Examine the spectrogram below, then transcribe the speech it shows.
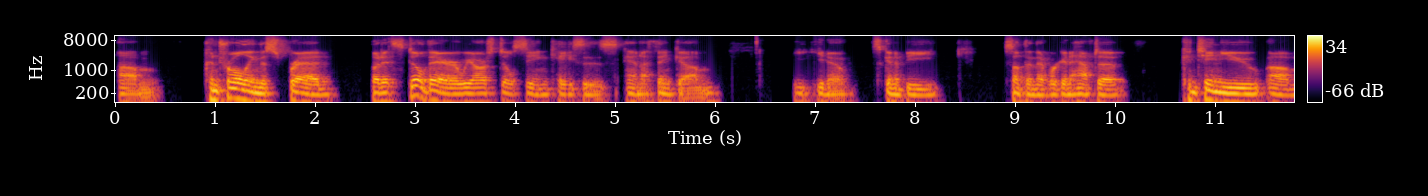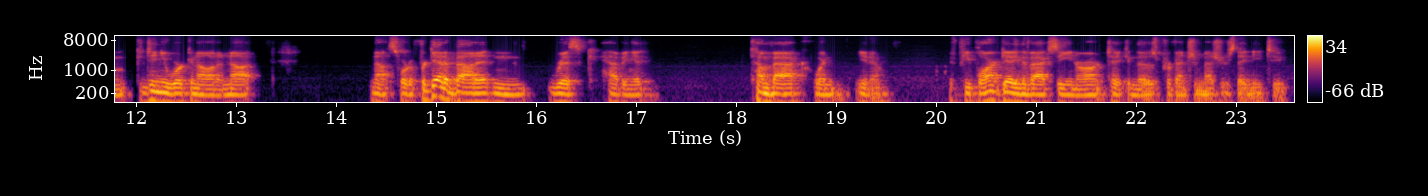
um, controlling the spread, but it's still there. We are still seeing cases, and I think um, you know it's going to be something that we're going to have to continue um, continue working on and not not sort of forget about it and risk having it come back when you know if people aren't getting the vaccine or aren't taking those prevention measures they need to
